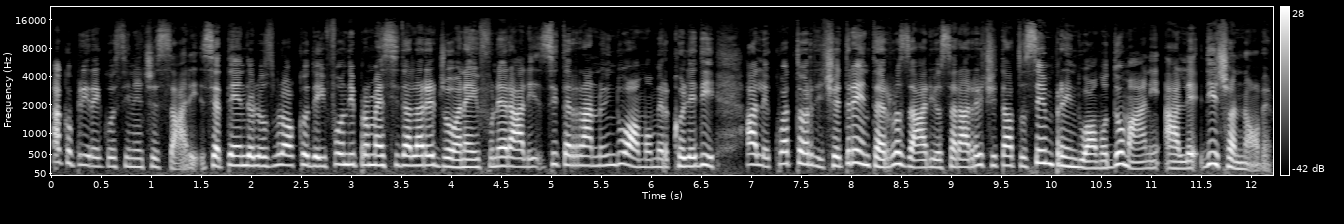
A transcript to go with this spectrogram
a coprire i costi necessari. Si attende lo sblocco dei fondi promessi dalla Regione e i funerali si terranno in Duomo mercoledì alle 14.30 il rosario sarà recitato sempre in Duomo domani alle 19.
